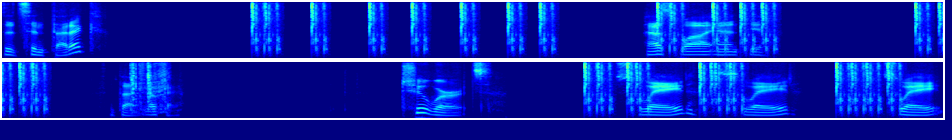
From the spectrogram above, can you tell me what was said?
Is it synthetic? S Y N T. Synthetic. Okay. Two words. Suede, suede, suede,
